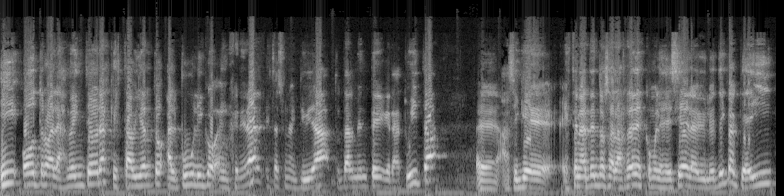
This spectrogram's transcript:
y otro a las 20 horas que está abierto al público en general. Esta es una actividad totalmente gratuita, eh, así que estén atentos a las redes, como les decía, de la biblioteca, que ahí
